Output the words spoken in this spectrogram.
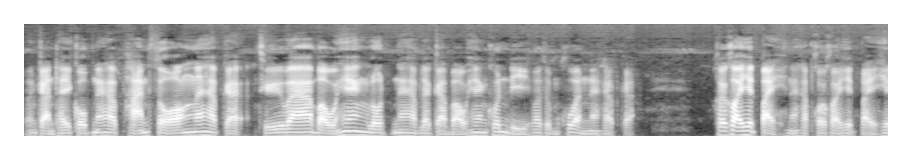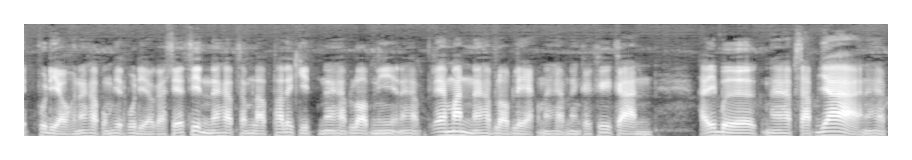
ตอนการไถกบนะครับ ผ่านสองนะครับก็ถือว่าเบาแห้งลดนะครับ แล้วก็เบาแห้งข้นดีพอสมควรนะครับก็ค่อยๆเฮ็ดไปนะครับ ค่อยๆเฮ็ดไปเฮ็ดผู้เดียวนะครับ ผมเฮ็ดผู้เดียวก็เสร็จสิ้นนะครับสำหรับภารกิจนะครับ รอบนี้นะครับแร่มั่นนะครับ รอบแรกนะครับ นั่นก็คือการไถเบิกนะครับสับหญ้านะครับ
